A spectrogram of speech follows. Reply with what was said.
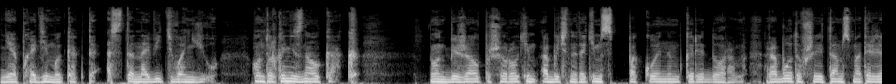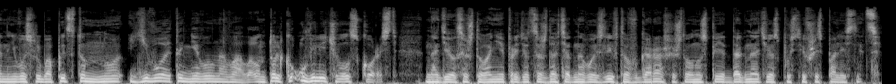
Необходимо как-то остановить Ванью. Он только не знал, как. Он бежал по широким, обычно таким спокойным коридорам. Работавшие там смотрели на него с любопытством, но его это не волновало. Он только увеличивал скорость. Надеялся, что Ване придется ждать одного из лифтов в гараж и что он успеет догнать ее, спустившись по лестнице.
